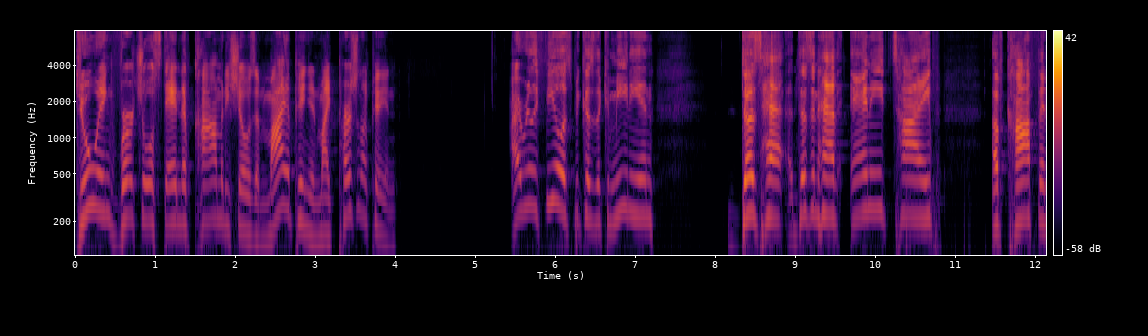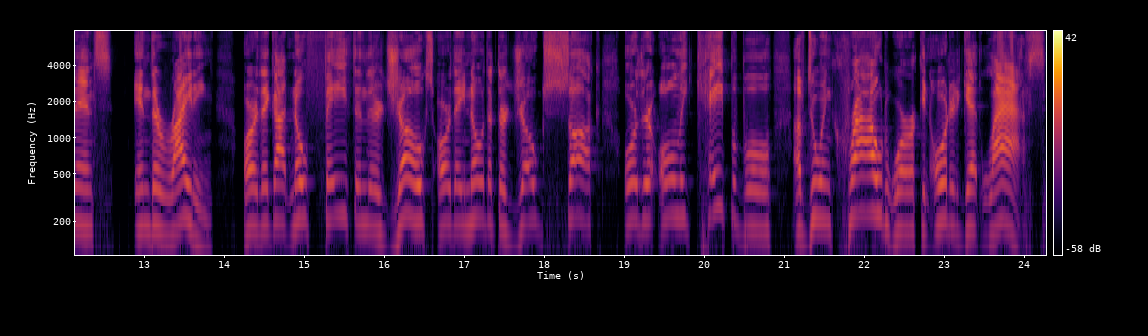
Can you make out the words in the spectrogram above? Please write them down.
doing virtual stand-up comedy shows in my opinion, my personal opinion, I really feel it's because the comedian does ha- doesn't have any type of confidence in their writing or they got no faith in their jokes or they know that their jokes suck or they're only capable of doing crowd work in order to get laughs.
